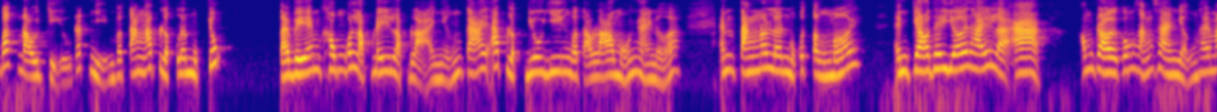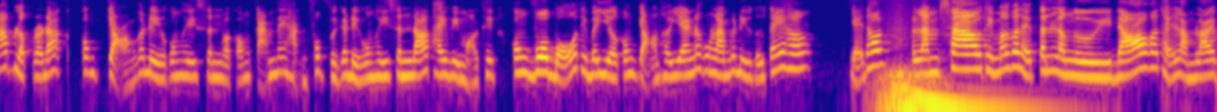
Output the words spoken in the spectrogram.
bắt đầu chịu trách nhiệm và tăng áp lực lên một chút. Tại vì em không có lặp đi lặp lại những cái áp lực vô duyên và tào lao mỗi ngày nữa. Em tăng nó lên một cái tầng mới. Em cho thế giới thấy là à ông trời, con sẵn sàng nhận thêm áp lực rồi đó. Con chọn cái điều con hy sinh và con cảm thấy hạnh phúc vì cái điều con hy sinh đó. Thay vì mọi khi con vô bổ thì bây giờ con chọn thời gian đó con làm cái điều tử tế hơn. Vậy thôi. Làm sao thì mới có thể tin là người đó có thể làm life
